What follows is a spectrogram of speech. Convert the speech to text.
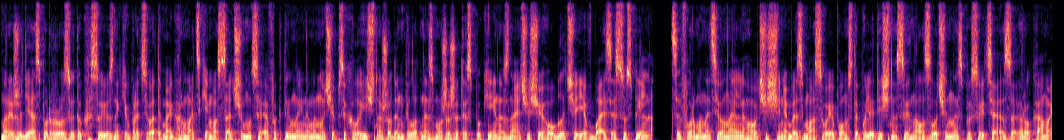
Мережа діаспор розвиток союзників працюватиме як громадський мосад. Чому це ефективно і неминуче психологічно жоден пілот не зможе жити спокійно, знаючи, що його обличчя є в базі суспільно. Це форма національного очищення без масової помсти. Політична сигнал злочин не списується з роками.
